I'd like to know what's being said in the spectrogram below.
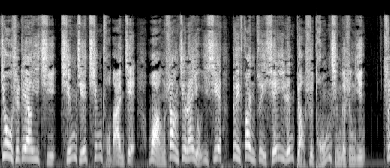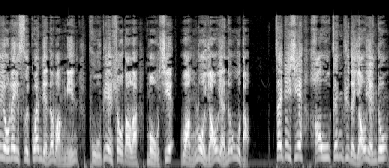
就是这样一起情节清楚的案件，网上竟然有一些对犯罪嫌疑人表示同情的声音。持有类似观点的网民普遍受到了某些网络谣言的误导。在这些毫无根据的谣言中，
